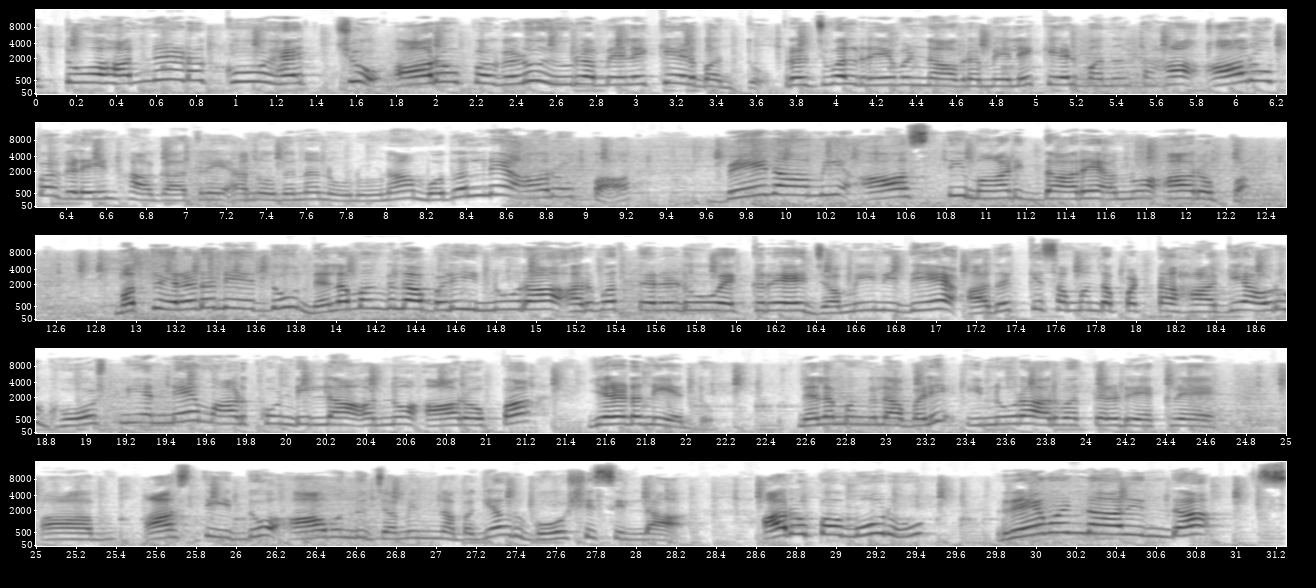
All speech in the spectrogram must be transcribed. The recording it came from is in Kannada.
ಒಟ್ಟು ಹನ್ನೆರಡಕ್ಕೂ ಹೆಚ್ಚು ಆರೋಪಗಳು ಇವರ ಮೇಲೆ ಕೇಳಬಂತು. ಪ್ರಜ್ವಲ್ ರೇವಣ್ಣ ಅವರ ಮೇಲೆ ಕೇಳ್ಬಂದಂತಹ ಆರೋಪಗಳೇನ್ ಹಾಗಾದ್ರೆ ಅನ್ನೋದನ್ನ ನೋಡೋಣ. ಮೊದಲನೇ ಆರೋಪ, ಬೇನಾಮಿ ಆಸ್ತಿ ಮಾಡಿದ್ದಾರೆ ಅನ್ನೋ ಆರೋಪ. ಮತ್ತು ಎರಡನೆಯದ್ದು, ನೆಲಮಂಗಲ ಬಳಿ ಇನ್ನೂರ ಅರವತ್ತೆರಡು ಎಕರೆ ಜಮೀನಿದೆ ಅದಕ್ಕೆ ಸಂಬಂಧಪಟ್ಟ ಹಾಗೆ ಅವರು ಘೋಷಣೆಯನ್ನೇ ಮಾಡಿಕೊಂಡಿಲ್ಲ ಅನ್ನೋ ಆರೋಪ ಎರಡನೆಯದ್ದು. ನೆಲಮಂಗಲ ಬಳಿ ಇನ್ನೂರ ಅರವತ್ತೆರಡು ಎಕರೆ ಆಸ್ತಿ ಇದ್ದು ಆ ಒಂದು ಜಮೀನಿನ ಬಗ್ಗೆ ಅವರು ಘೋಷಿಸಿಲ್ಲ. ಆರೋಪ ಮೂರು, ರೇವಣ್ಣರಿಂದ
